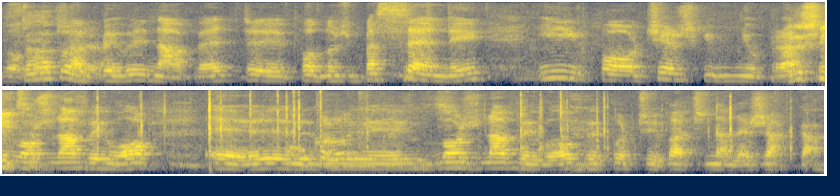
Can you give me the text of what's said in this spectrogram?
w Sanatoria. były nawet y, ponoć baseny i po ciężkim dniu pracy Prysznice. można było e, e, można było wypoczywać na leżakach.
